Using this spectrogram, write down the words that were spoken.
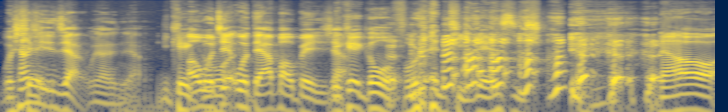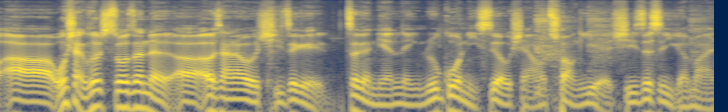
我相信是这样，我相信是这样。你可以跟我我今天我等下报备一下。你可以跟我夫人提这件事情。然后啊、呃我想说，说真的，呃，二三六七这个这个年龄，如果你是有想要创业，其实这是一个蛮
